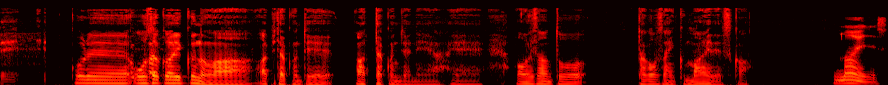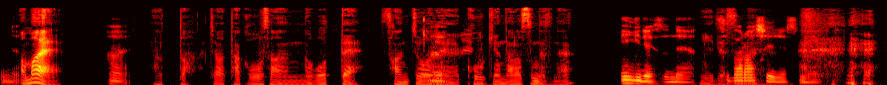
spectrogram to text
ーで、これ大阪行くのはアピタ君ってあったくんじゃねえやえー、葵さんと高尾さん行く前ですか？う。前ですねあ。前？はい。やったじゃあ高尾山登って山頂ではい後期を鳴らすんですね、いいですね。いいですね素晴らしいですね。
